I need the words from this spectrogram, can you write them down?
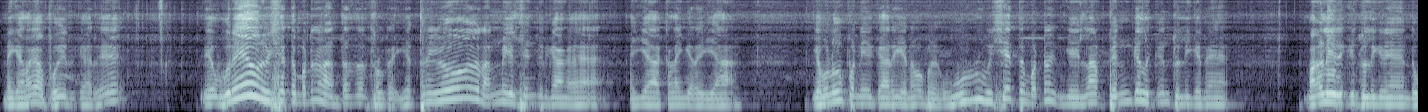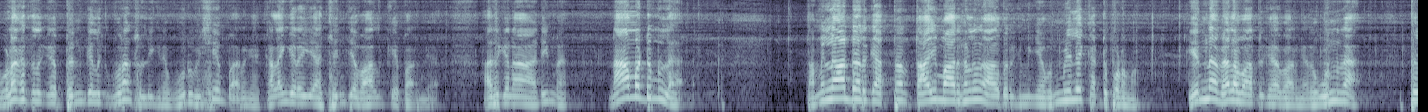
இன்னைக்கு அழகாக போயிருக்காரு. ஒரே ஒரு விஷயத்தை மட்டும் நான் திறந்து சொல்கிறேன் எத்தனையோ நன்மைகள் செஞ்சுருக்காங்க ஐயா கலைஞர் ஐயா. எவ்வளோ பண்ணியிருக்காரு என்னவோ பண்ணி ஒரு விஷயத்தை மட்டும் இங்கே எல்லாம் பெண்களுக்குன்னு சொல்லிக்கிறேன். மகளிருக்கு சொல்லிக்கிறேன் இந்த உலகத்தில் இருக்க பெண்களுக்கு பூரா சொல்லிக்கிறேன். ஒரு விஷயம் பாருங்கள் கலைஞர் ஐயா செஞ்ச வாழ்க்கை பாருங்கள் அதுக்கு நான் அடிமை. நான் மட்டும் இல்லை தமிழ்நாட்டில் இருக்க அத்தனை தாய்மார்களும் அவருக்கு நீங்கள் உண்மையிலே கட்டுப்படணும். என்ன வேலை பார்த்துருக்கா பாருங்க அது ஒன்று தான் இப்போ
